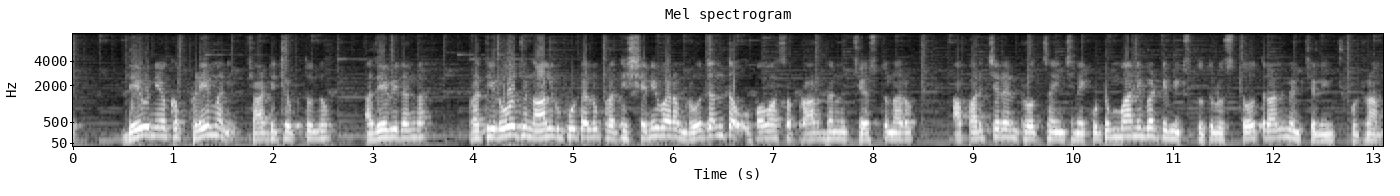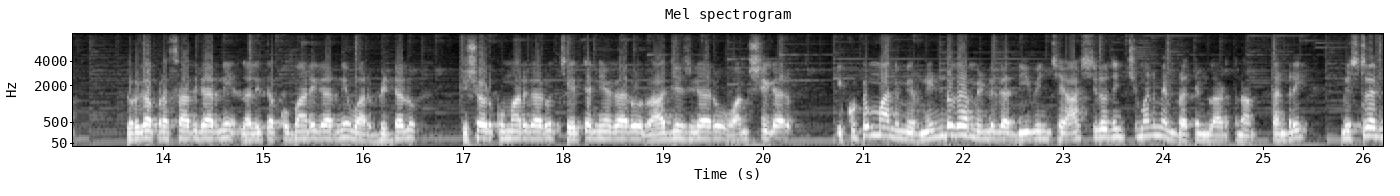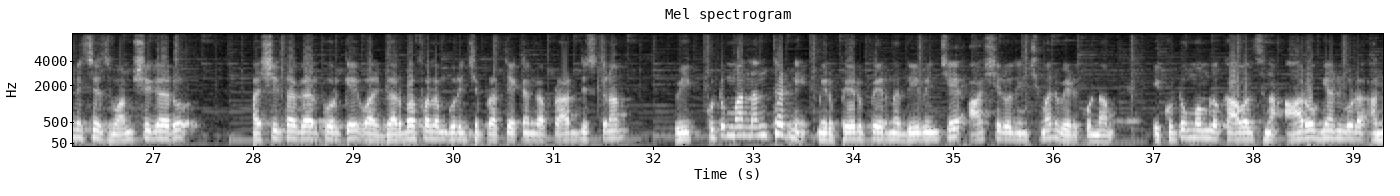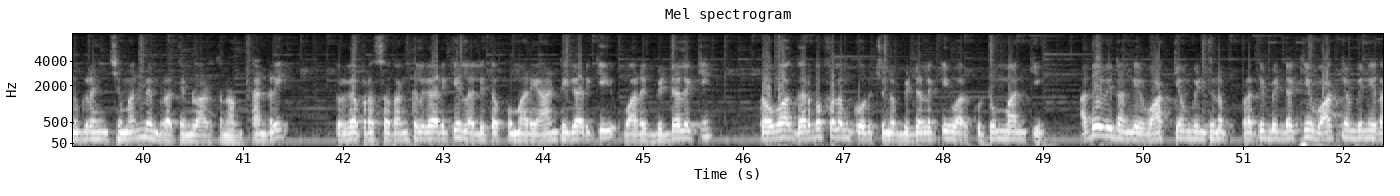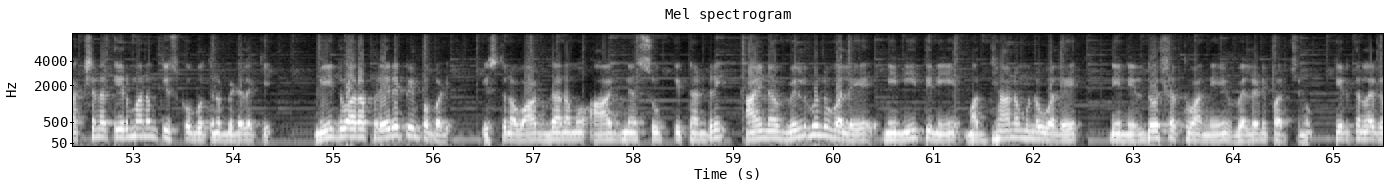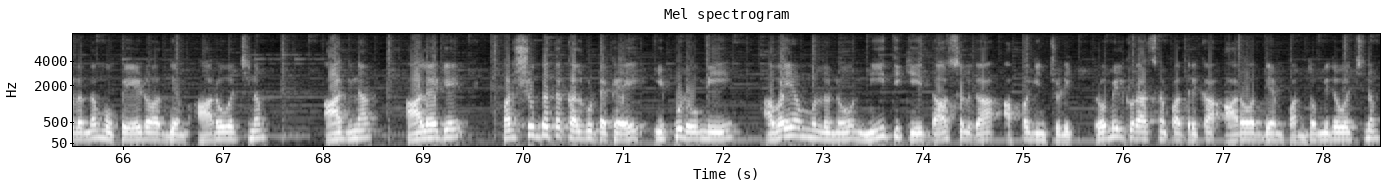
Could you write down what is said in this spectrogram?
దేవుని యొక్క ప్రేమని చాటి చెబుతుందో అదేవిధంగా ప్రతిరోజు నాలుగు పూటలు ప్రతి శనివారం రోజంతా ఉపవాస ప్రార్థనలు చేస్తున్నారు ఆ పరిచర్యను ప్రోత్సహించిన కుటుంబాన్ని బట్టి మీకు స్థుతులు స్తోత్రాలు మేము చెల్లించుకుంటున్నాం. దుర్గా ప్రసాద్ గారిని లలిత కుమారి గారిని వారి బిడ్డలు కిషోర్ కుమార్ గారు చైతన్య గారు రాజేష్ గారు వంశీ గారు ఈ కుటుంబాన్ని మీరు నిండుగా మెండుగా దీవించి ఆశీర్వదించమని మేము బ్రతిమలాడుతున్నాం. తండ్రి మిస్టర్ అండ్ మిస్సెస్ వంశీ గారు హర్షిత గారు కోరికే వారి గర్భఫలం గురించి ప్రత్యేకంగా ప్రార్థిస్తున్నాం. ఈ కుటుంబాన్నంతటిని మీరు పేరు పేరున దీవించే ఆశీర్వదించమని వేడుకున్నాం ఈ కుటుంబంలో కావలసిన ఆరోగ్యాన్ని కూడా అనుగ్రహించమని మేము బ్రతిమలాడుతున్నాం. తండ్రి దుర్గాప్రసాద్ అంకుల్ గారికి లలిత కుమారి ఆంటీ గారికి వారి బిడ్డలకి ప్రవ్వా గర్భఫలం కోరుచున్న బిడ్డలకి వారి కుటుంబానికి అదేవిధంగా వాక్యం వింటున్న ప్రతి బిడ్డకి వాక్యం విని రక్షణ తీర్మానం తీసుకోబోతున్న బిడ్డలకి మీ ద్వారా ప్రేరేపింపబడి ఇస్తున్న వాగ్దానము ఆజ్ఞ సూక్తి తండ్రి ఆయన వెలుగును వలె నీ నీతిని మధ్యాహ్నమును వలె నీ నిర్దోషత్వాన్ని వెల్లడిపరచును. కీర్తనల గ్రంథం ముప్పై ఏడో అధ్యాయం ఆరో వచనం. ఆజ్ఞ అలాగే పరిశుద్ధత కలుగుటకై ఇప్పుడు మీ అవయములను నీతికి దాసులుగా అప్పగించుడి. రోమిల్కు రాసిన పత్రిక ఆరో అధ్యాయం పంతొమ్మిదో వచనం.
